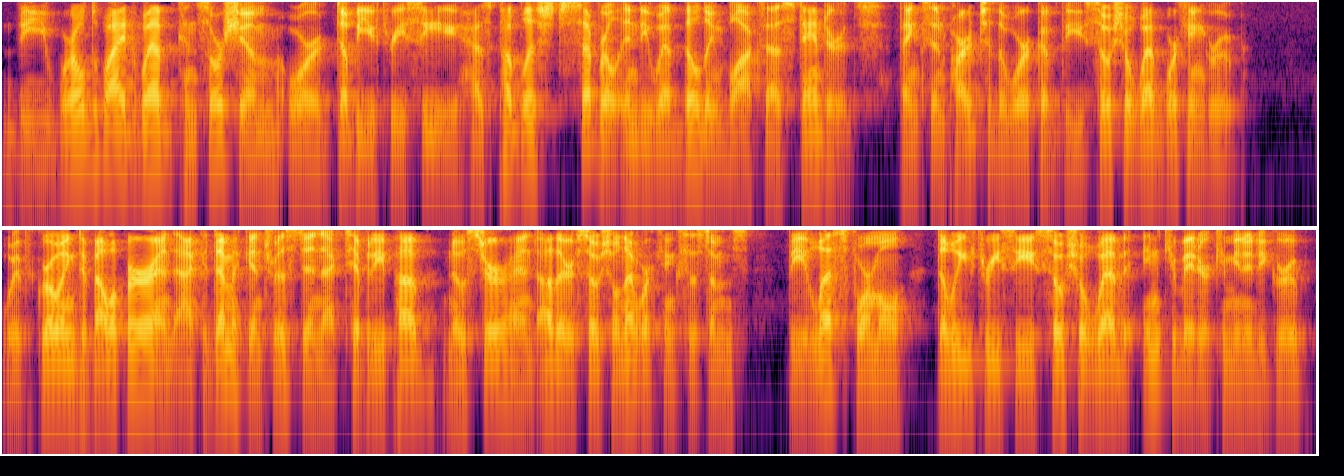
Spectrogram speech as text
The World Wide Web Consortium, or W3C, has published several IndieWeb building blocks as standards, thanks in part to the work of the Social Web Working Group. With growing developer and academic interest in ActivityPub, Nostr, and other social networking systems, The less formal W3C Social Web Incubator Community Group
